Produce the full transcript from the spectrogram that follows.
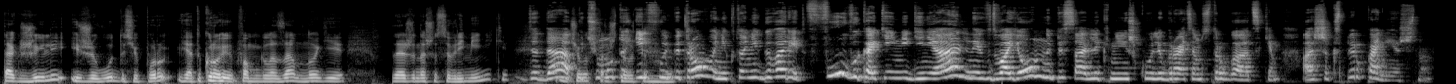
Так жили и живут до сих пор. Я открою вам глаза, многие даже наши современники. Да-да, почему-то Ильфу и Петрову никто не говорит, фу, вы какие не гениальные, вдвоем написали книжку или братьям Стругацким. А Шекспир, конечно.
